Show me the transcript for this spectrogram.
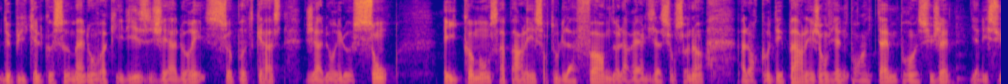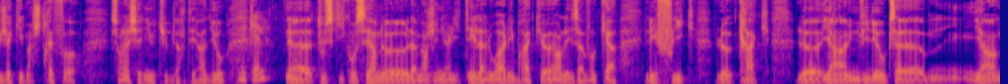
depuis quelques semaines, on voit qu'ils disent j'ai adoré ce podcast, j'ai adoré le son, et ils commencent à parler surtout de la forme, de la réalisation sonore, alors qu'au départ, les gens viennent pour un thème, pour un sujet. Il y a des sujets qui marchent très fort sur la chaîne YouTube d'Arte Radio. Lesquels? Euh, Tout ce qui concerne euh, la marginalité, la loi, les braqueurs, les avocats, les flics, le crack. Il y a une vidéo, euh, il y a un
